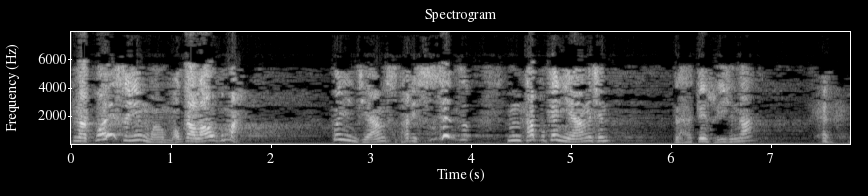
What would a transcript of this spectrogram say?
那关世英莫莫搞老公嘛？关云强是他的私生子，嗯，他不给娘心，那还给谁亲呐？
